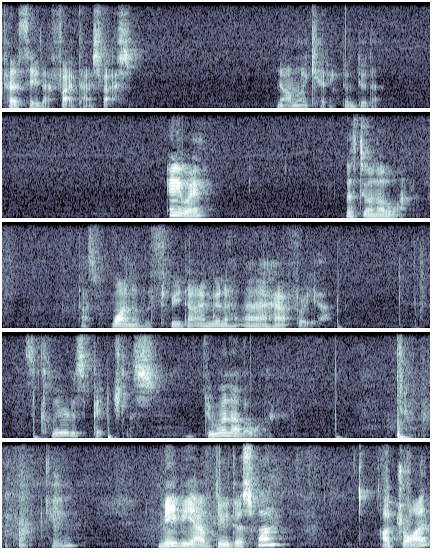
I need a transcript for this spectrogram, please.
Try to say that five times fast. No, I'm only kidding. Don't do that. Anyway, let's do another one. That's one of the three that I'm gonna uh, have for you. Let's clear this page. Let's do another one. Okay. Maybe I'll do this one. I'll draw it.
